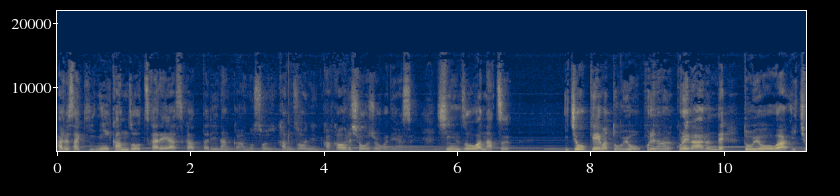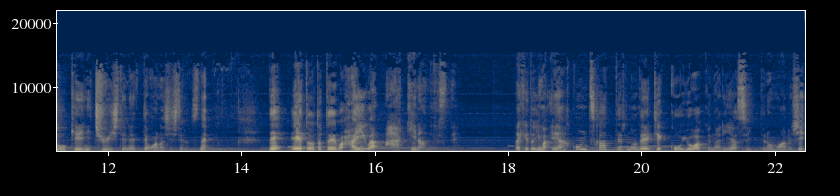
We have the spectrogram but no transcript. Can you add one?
春先に肝臓疲れやすかったりなんかあのそう肝臓に関わる症状が出やすい。心臓は夏。胃腸系は土曜。これなこれがあるんで土曜は胃腸系に注意してねってお話ししてるんですね。で、えーと、例えば肺は秋なんですね。だけど今エアコン使ってるので結構弱くなりやすいっていうのもあるし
